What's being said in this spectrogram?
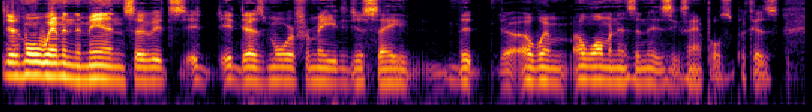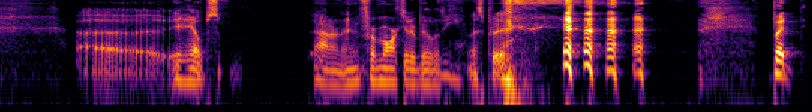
there's more women than men, so it's it, it does more for me to just say that a woman a woman is in these examples because uh, it helps. I don't know for marketability. Let's put it. but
